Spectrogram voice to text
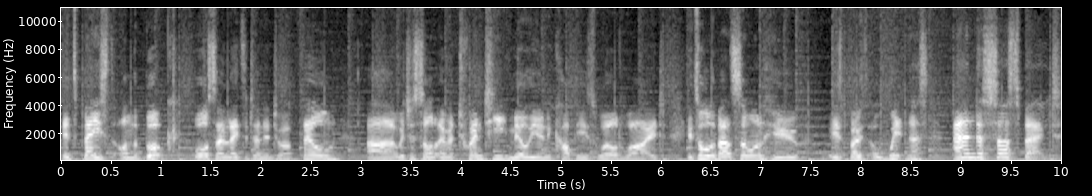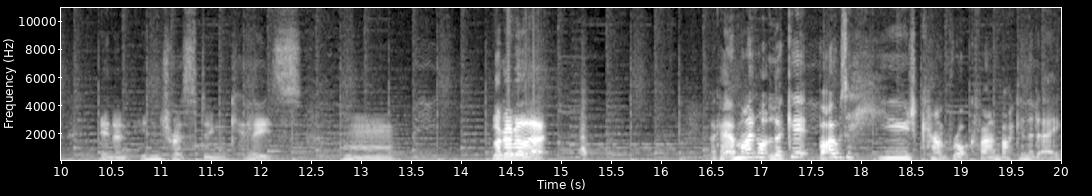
It's based on the book, also later turned into a film, uh, which has sold over 20 million copies worldwide. It's all about someone who is both a witness and a suspect in an interesting case. Hmm. Look over there! Okay, I might not look it, but I was a huge camp rock fan back in the day.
